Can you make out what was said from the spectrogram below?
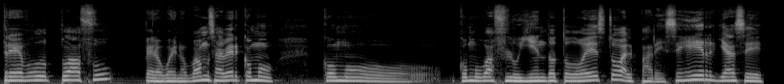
Trevor Plouffe, pero bueno, vamos a ver cómo, cómo, cómo va fluyendo todo esto. Al parecer ya se,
